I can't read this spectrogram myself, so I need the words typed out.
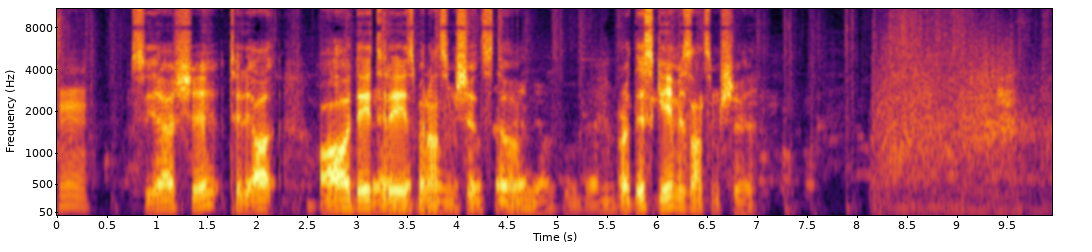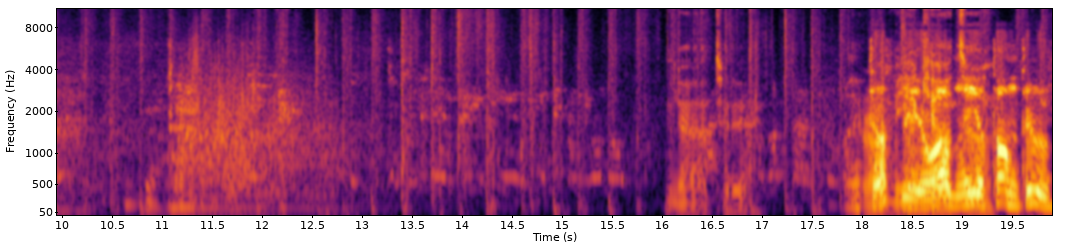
Hmm. See that shit? Today, all, all day Yeah, today has been on some shit gonna still. start in, yo, fool, then. Or this game is on some shit. Yeah, today. Trust me you robbed me a too. ton too.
